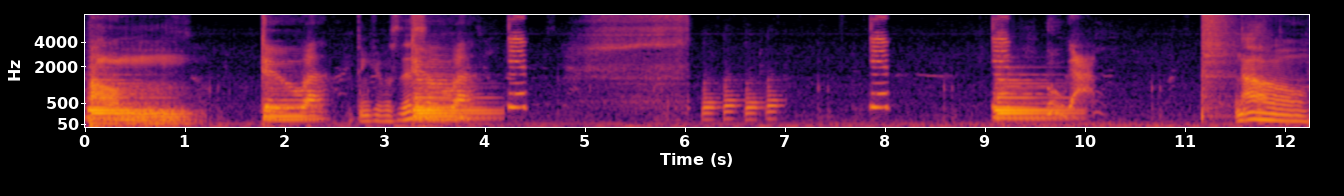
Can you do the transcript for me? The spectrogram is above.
Boom, do a, I think it was this do one. a, dip, dip, No.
